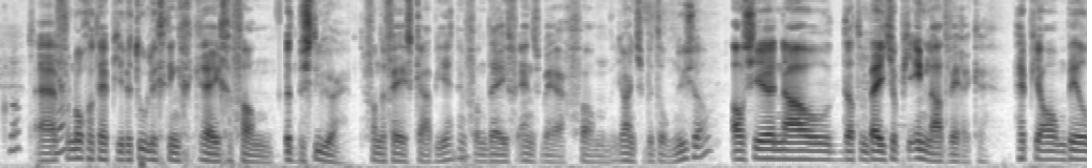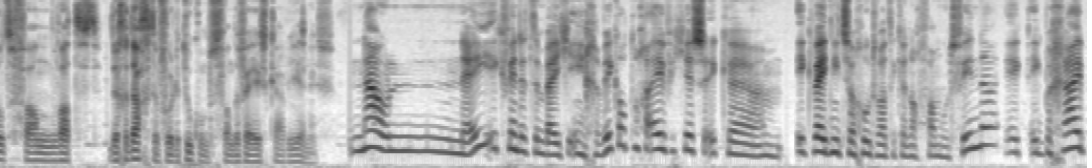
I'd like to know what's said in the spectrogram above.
Klopt. Uh, Vanochtend heb je de toelichting gekregen van het bestuur van de VSKBN en van Dave Ensberg van Jantje Beton Nuzo. Als je nou dat een beetje op je in laat werken, heb je al een beeld van wat de gedachte voor de toekomst van de VSKBN is? Nou, nee. Ik vind het een beetje ingewikkeld nog eventjes. Ik, uh, ik weet niet zo goed wat ik er nog van moet vinden. Ik, ik begrijp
